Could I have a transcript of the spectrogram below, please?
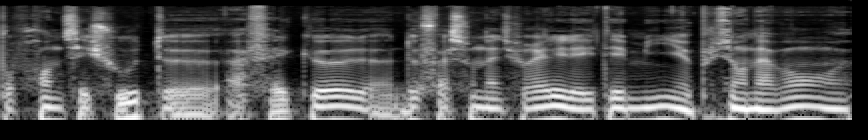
pour prendre ses shoots a fait que de façon naturelle, il a été mis plus en avant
